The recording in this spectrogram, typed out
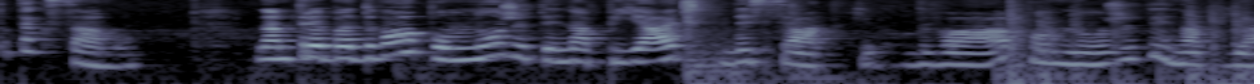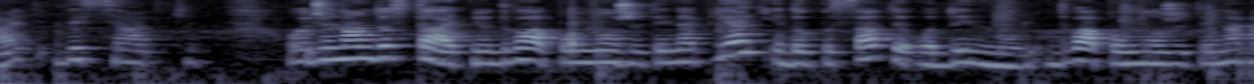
То так само. Нам треба 2 помножити на 5 десятків. 2 помножити на 5 десятків. Отже, нам достатньо 2 помножити на 5 і дописати 1 0. 2 помножити на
